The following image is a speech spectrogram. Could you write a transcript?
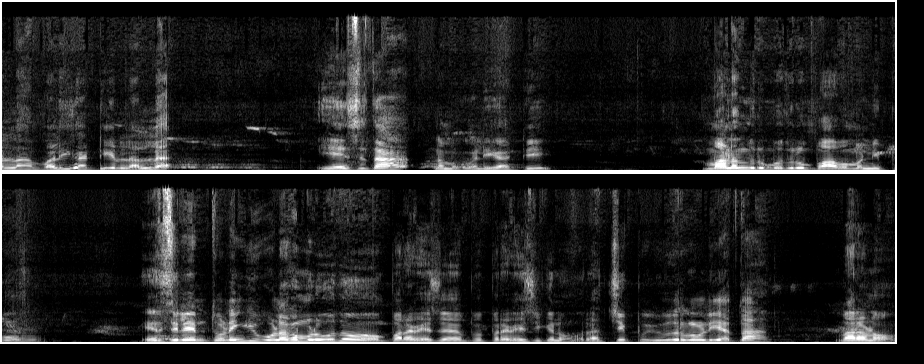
எல்லாம் வழிகாட்டிகள் அல்ல. இயேசு தான் நமக்கு வழிகாட்டி. மனம் திரும்புவதிலும் பாவம் மன்னிப்பும். எருசலேம் தொடங்கி உலகம் முழுவதும் பிரவேச பிரவேசிக்கணும். ரட்சிப்பு யூதர்கள் வழியாக தான் வரணும்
